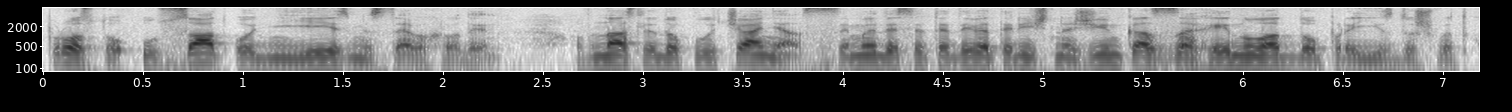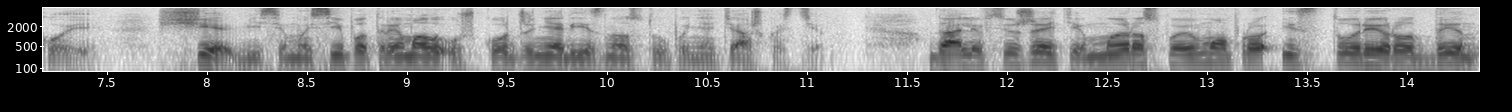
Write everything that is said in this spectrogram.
просто у сад однієї з місцевих родин. Внаслідок влучання 79-річна жінка загинула до приїзду швидкої. Ще вісім осіб отримали ушкодження різного ступеня тяжкості. Далі в сюжеті ми розповімо про історії родин,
